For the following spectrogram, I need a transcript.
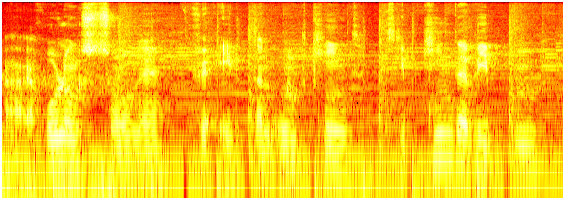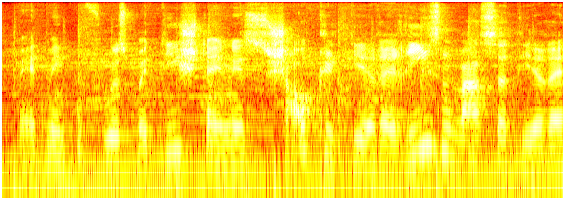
eine Erholungszone für Eltern und Kind. Es gibt Kinderwippen, Weitwinkel, Fußball, Tischtennis, Schaukeltiere, Riesenwassertiere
